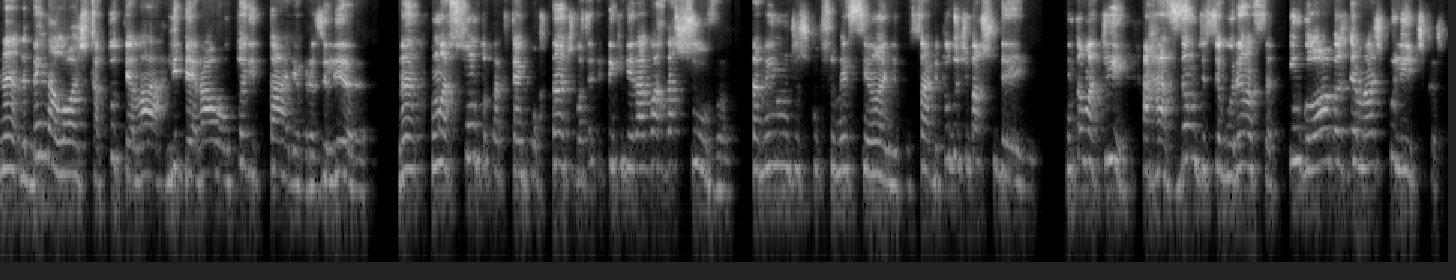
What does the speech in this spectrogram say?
né, bem na lógica tutelar, liberal, autoritária brasileira, né? Um assunto para ficar importante, você tem que virar guarda-chuva, também num discurso messiânico, sabe? Tudo debaixo dele. Então, aqui, a razão de segurança engloba as demais políticas.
